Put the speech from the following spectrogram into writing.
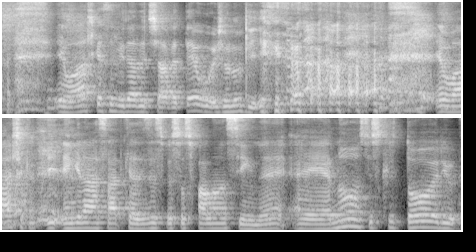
eu acho que essa virada de chave até hoje eu não vi. eu acho que é engraçado que às vezes as pessoas falam assim, né? É, Nossa, escritório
